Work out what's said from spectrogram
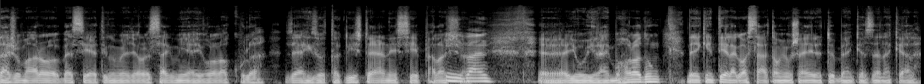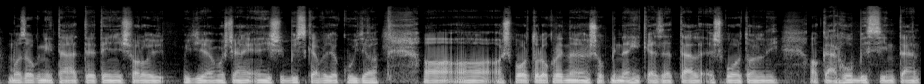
adásom már arról beszélhetünk, hogy Magyarország milyen jól alakul az elhízottak listáján, és szépen lassan jó irányba haladunk. De egyébként tényleg azt látom, hogy most egyre többen kezdenek el mozogni, tehát tény is való, hogy ugye most én is büszke vagyok úgy a, a, a, a sportolókra, hogy nagyon sok mindenki kezdett el sportolni, akár hobbi szinten,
